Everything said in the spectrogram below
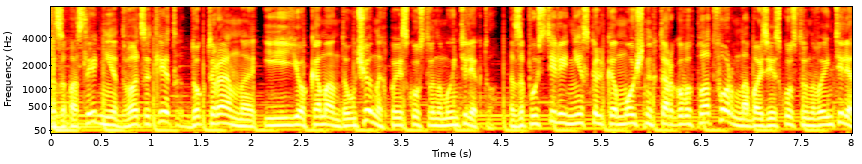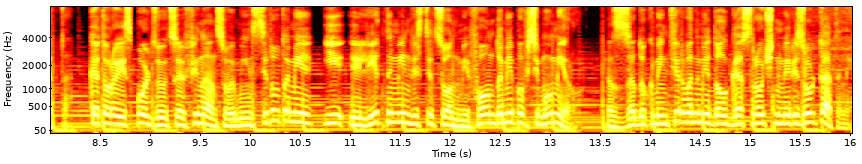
За последние 20 лет доктор Анна и ее команда ученых по искусственному интеллекту запустили несколько мощных торговых платформ на базе искусственного интеллекта, которые используются финансовыми институтами и элитными инвестиционными фондами по всему миру с задокументированными долгосрочными результатами,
